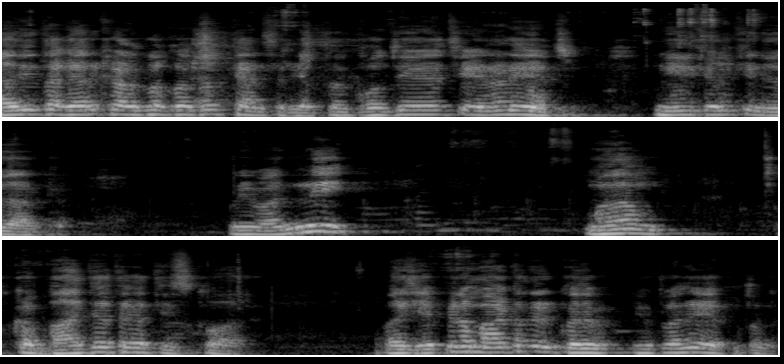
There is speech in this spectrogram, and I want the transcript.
అది ఇంత గారి కడుపులో పోతే క్యాన్సర్ చేస్తుంది. గొంతు చేయొచ్చు ఎనడ చేయొచ్చు. నీకు వెళ్ళి కింది దాకా ఇవన్నీ మనం ఒక బాధ్యతగా తీసుకోవాలి. వాళ్ళు చెప్పిన మాట నేను కొద్దిగా విపులంగా చెప్తున్నా.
